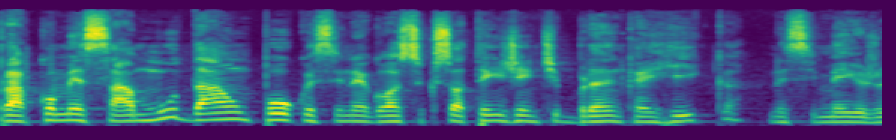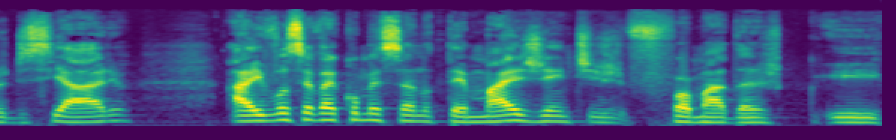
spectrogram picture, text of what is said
para começar a mudar um pouco esse negócio que só tem gente branca e rica nesse meio judiciário. Aí você vai começando a ter mais gente formada e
